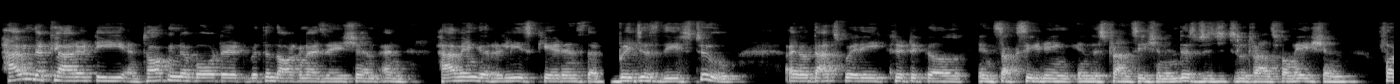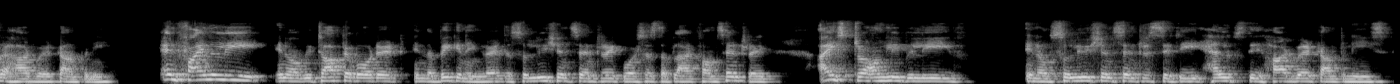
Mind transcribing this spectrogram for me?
having that clarity and talking about it within the organization and having a release cadence that bridges these two I know that's very critical in succeeding in this transition, in this digital transformation for a hardware company. And finally, you know, we talked about it in the beginning, right? The solution centric versus the platform centric. I strongly believe, you know, solution centricity helps the hardware companies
